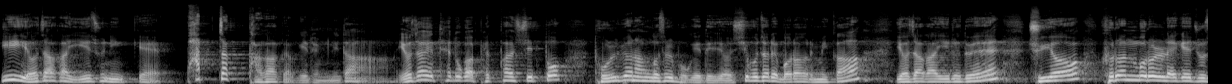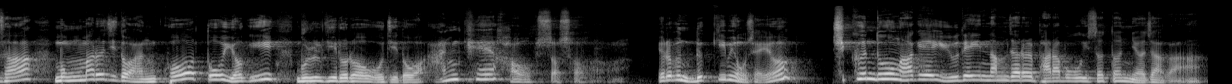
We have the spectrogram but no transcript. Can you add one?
이 여자가 예수님께 바짝 다가가게 됩니다. 여자의 태도가 180도 돌변한 것을 보게 되죠. 15절에 뭐라 그럽니까? 여자가 이르되 주여 그런 물을 내게 주사 목마르지도 않고 또 여기 물 기르러 오지도 않게 하옵소서. 여러분 느낌이 오세요? 시큰둥하게 유대인 남자를 바라보고 있었던 여자가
